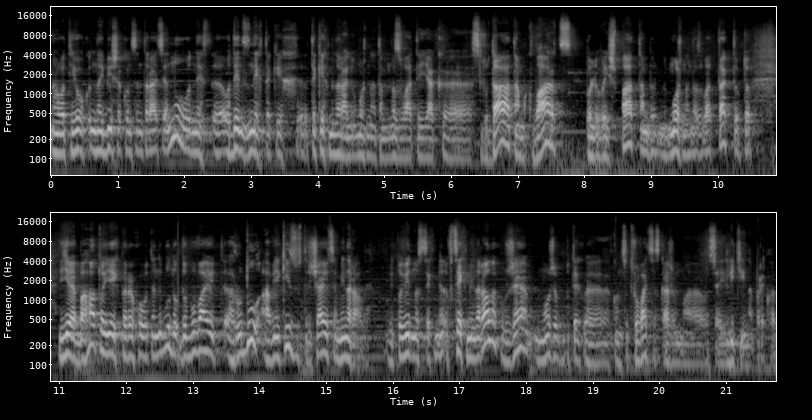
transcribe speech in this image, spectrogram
От його найбільша концентрація. Ну, одних, е, один з них таких, таких мінералів можна там назвати як е, слюда, там кварц, польовий шпат, там можна назвати так. Тобто є багато, я їх перераховувати не буду. Добувають руду, а в якій зустрічаються мінерали. Відповідно, в цих мінералах вже може бути е, концентруватися, скажімо, е, цей літій, наприклад,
